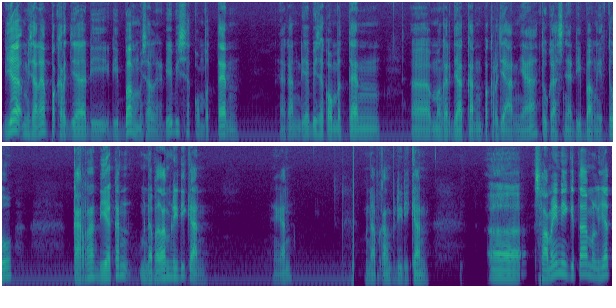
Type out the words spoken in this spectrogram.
Dia misalnya pekerja di di bank misalnya, dia bisa kompeten, ya kan? Dia bisa kompeten eh, mengerjakan pekerjaannya, tugasnya di bank itu karena dia kan mendapatkan pendidikan. Ya kan? Mendapatkan pendidikan. Eh, selama ini kita melihat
